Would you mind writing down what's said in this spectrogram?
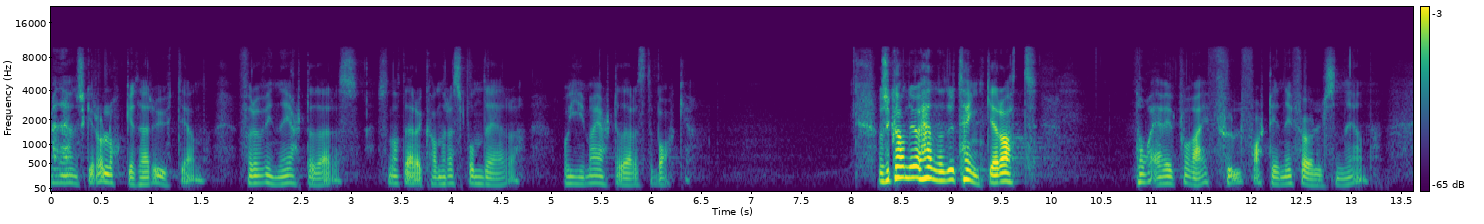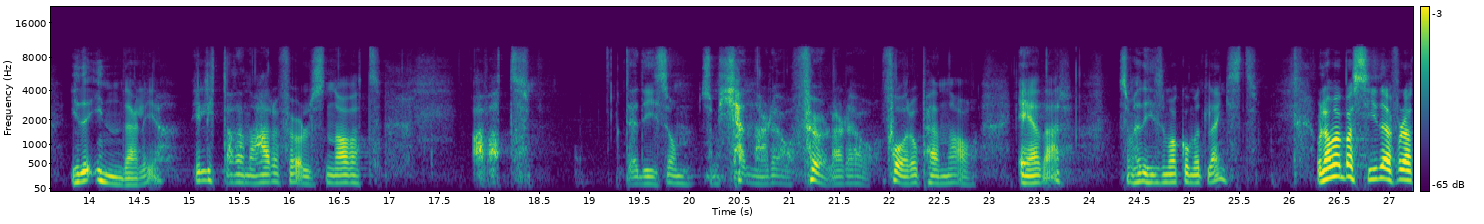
Men jeg ønsker å lokke dere ut igjen for å vinne hjertet deres, sånn at dere kan respondere og gi meg hjertet deres tilbake. Og Så kan det jo hende du tenker at nå er vi på vei full fart inn i følelsene igjen. I det inderlige. I litt av denne her følelsen av at, av at det er de som, som, kjenner det og føler det og får opp hendene og er der, som er de som har kommet lengst. Og la meg bare si det, for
